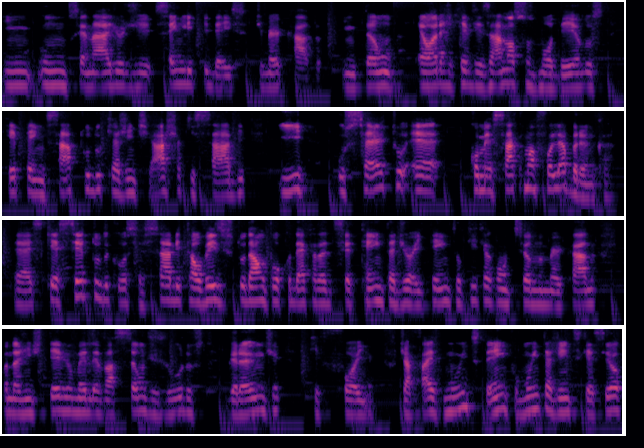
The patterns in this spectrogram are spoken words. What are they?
em um cenário de sem liquidez de mercado. Então, é hora de revisar nossos modelos, repensar tudo que a gente acha que sabe e o certo é começar com uma folha branca. É, esquecer tudo que você sabe, talvez estudar um pouco década de 70, de 80, o que, que aconteceu no mercado quando a gente teve uma elevação de juros grande que foi já faz muito tempo, muita gente esqueceu,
